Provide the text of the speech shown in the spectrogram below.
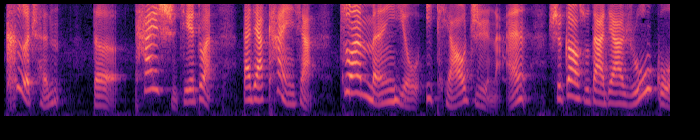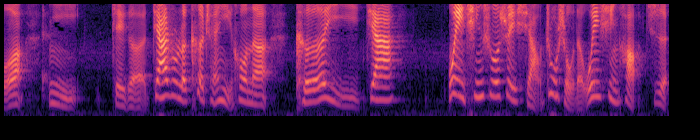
课程的开始阶段，大家看一下，专门有一条指南，是告诉大家，如果你这个加入了课程以后呢，可以加。魏青说税小助手的微信号是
